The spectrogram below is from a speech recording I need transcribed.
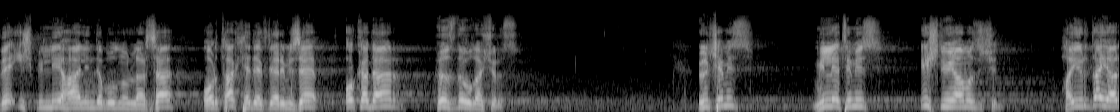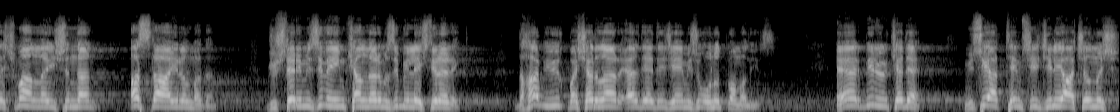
ve işbirliği halinde bulunurlarsa ortak hedeflerimize o kadar hızlı ulaşırız. Ülkemiz, milletimiz, iş dünyamız için hayırda yarışma anlayışından asla ayrılmadan güçlerimizi ve imkanlarımızı birleştirerek daha büyük başarılar elde edeceğimizi unutmamalıyız. Eğer bir ülkede müsiyat temsilciliği açılmış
